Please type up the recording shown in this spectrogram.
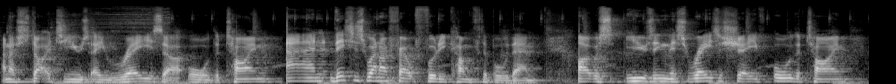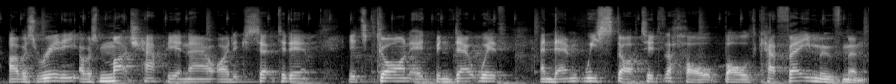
and I started to use a razor all the time. And this is when I felt fully comfortable then. I was using this razor shave all the time. I was really, I was much happier now. I'd accepted it. It's gone, it'd been dealt with, and then we started the whole Bald Cafe movement.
